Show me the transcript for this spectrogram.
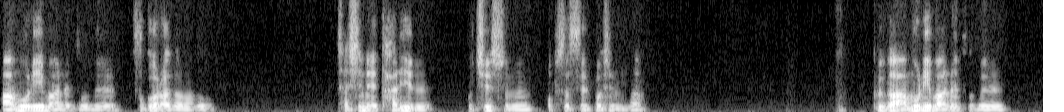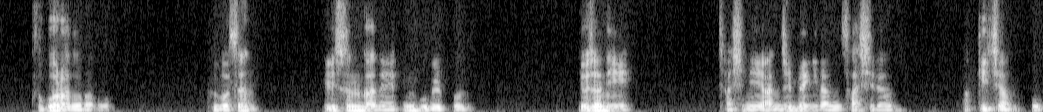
아무리 많은 돈을 구걸하더라도 자신의 다리를 고칠 수는 없었을 것입니다. 그가 아무리 많은 돈을 구걸하더라도 그것은 일순간의 행복일 뿐 여전히 자신이 안진뱅이라는 사실은 바뀌지 않고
